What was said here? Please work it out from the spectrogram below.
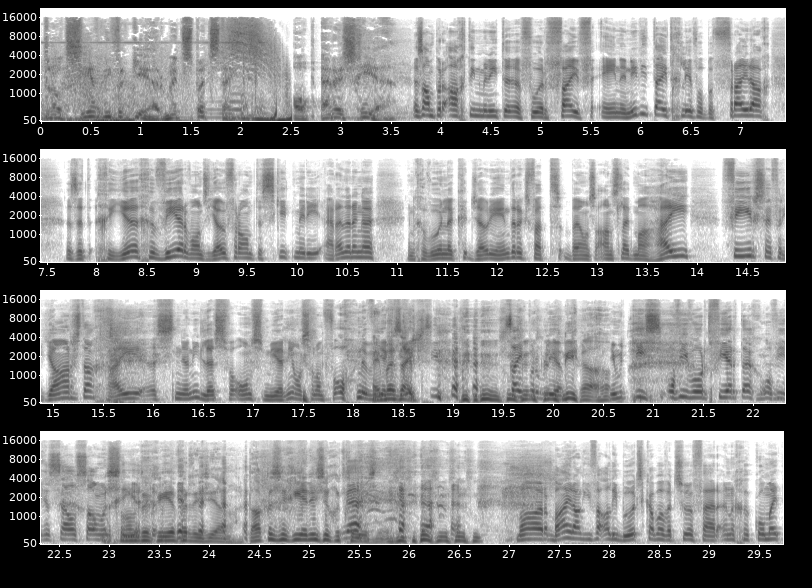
Trotseer die verkeer met Spitstyd op RSG. Is amper 18 minute voor 5 en in hierdie tyd geleef op 'n Vrydag is dit geheue geweer waar ons jou vra om te skiet met die herinneringe en gewoonlik Jody Hendricks wat by ons aansluit maar hy vier sy verjaarsdag. Hy is nou nie lus vir ons meer nie. Ons sal hom volgende week weer sien. sy probleem. Ja. Jy moet kies of jy word 40 of jy gesels saam met Sonder geheue. is ja. Dalk is geheue nie so goed gewees nie. Maar baie dankie vir al die boodskappe wat sover ingekom het.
